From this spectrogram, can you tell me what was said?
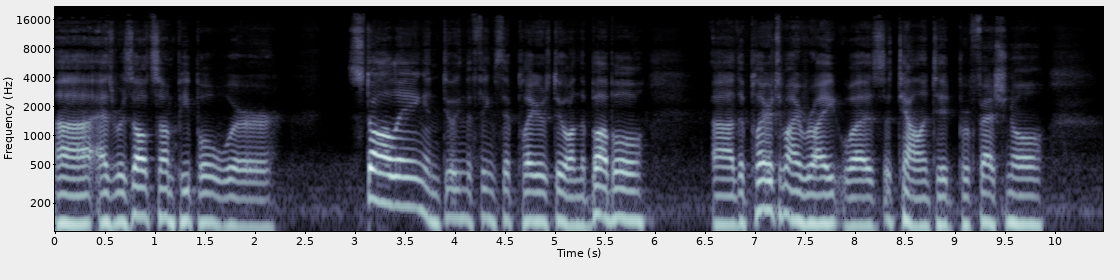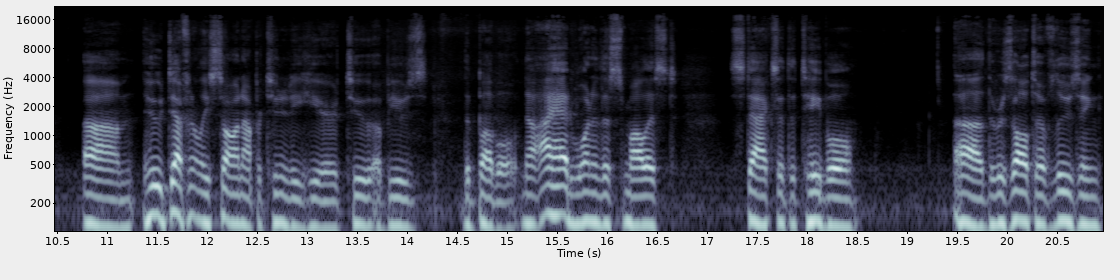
Uh, as a result, some people were stalling and doing the things that players do on the bubble. Uh, the player to my right was a talented professional um, who definitely saw an opportunity here to abuse the bubble. Now, I had one of the smallest stacks at the table, uh, the result of losing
